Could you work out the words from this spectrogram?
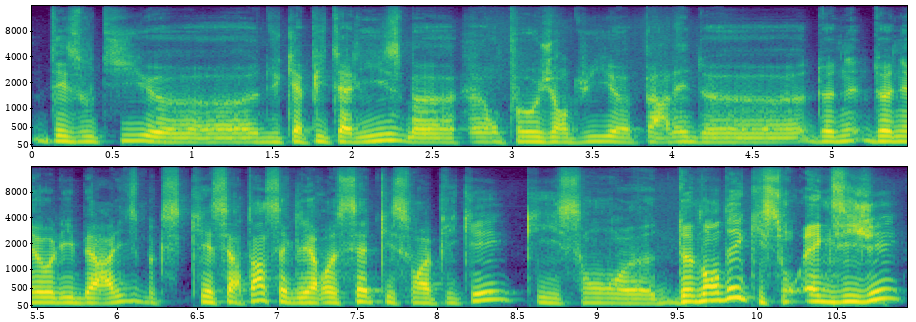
des outils euh, du capitalisme. Euh, on peut aujourd'hui euh, parler de, de, néolibéralisme. Ce qui est certain, c'est que les recettes qui sont appliquées, qui sont demandées, qui sont exigées,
